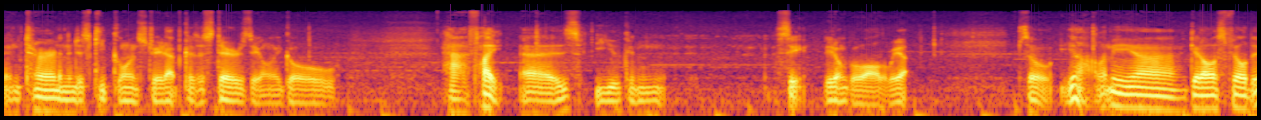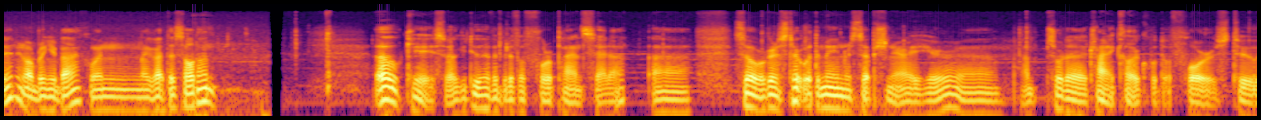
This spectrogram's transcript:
and turn and then just keep going straight up because the stairs they only go half height as you can see they don't go all the way up so yeah let me uh, get all this filled in and I'll bring you back when I got this all done okay so I do have a bit of a floor plan set up uh, so we're going to start with the main reception area here. Uh, I'm sort of trying to color code the floors too.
